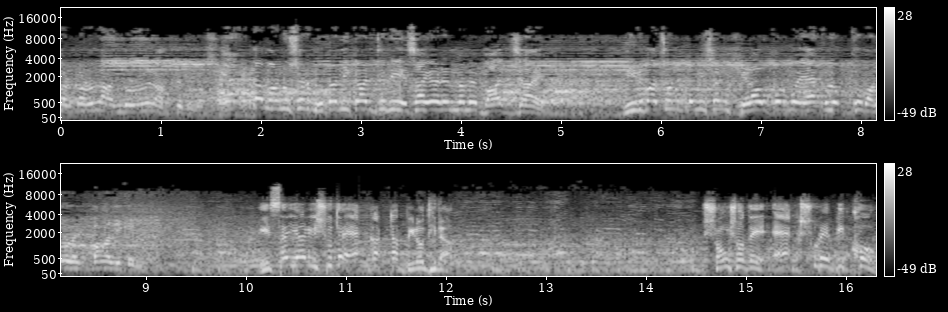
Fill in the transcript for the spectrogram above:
দরকার হলে আন্দোলনে রাখতে বলেছে। একটা মানুষের ভোটাধিকার যদি এসআইআর এর নামে বাদ যায়, নির্বাচন কমিশন ঘেরাও করব এক লক্ষ বাঙালি বাঙালিকে নিয়ে। এসআইআর ইস্যুতে এক কাট্টা বিরোধীরা। সংসদে এক সুরে বিক্ষোভ,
